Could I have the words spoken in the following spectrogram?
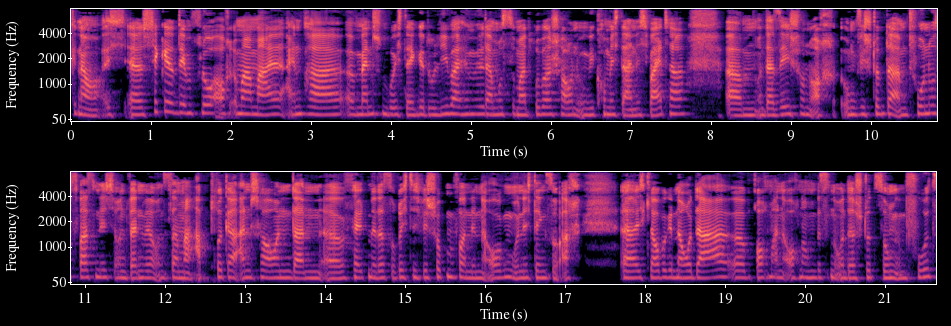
Genau, ich äh, schicke dem Flo auch immer mal ein paar äh, Menschen, wo ich denke, du lieber Himmel, da musst du mal drüber schauen, irgendwie komme ich da nicht weiter. Ähm, und da sehe ich schon auch, irgendwie stimmt da am Tonus was nicht. Und wenn wir uns dann mal Abdrücke anschauen, dann äh, fällt mir das so richtig wie Schuppen von den Augen. Und ich denke so, ach, äh, ich glaube, genau da äh, braucht man auch noch ein bisschen Unterstützung im Fuß.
